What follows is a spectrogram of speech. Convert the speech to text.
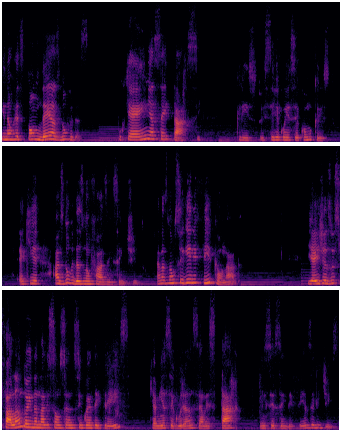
e não responder as dúvidas? Porque é em aceitar-se Cristo e se reconhecer como Cristo é que as dúvidas não fazem sentido. Elas não significam nada. E aí Jesus falando ainda na lição 153, que a minha segurança ela está em ser sem defesa, ele diz:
